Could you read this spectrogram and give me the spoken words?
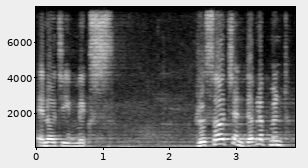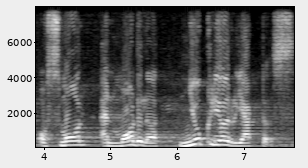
energy mix. Research and development of small and modular nuclear reactors.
